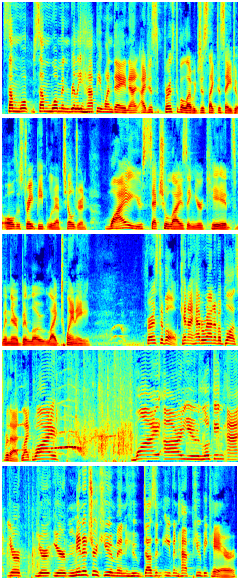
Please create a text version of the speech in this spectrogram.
some some woman really happy one day. And I, I just first of all I would just like to say to all the straight people who have children why are you sexualizing your kids when they're below like 20 first of all can I have a round of applause for that? Like why Why are you looking at your your your miniature human who doesn't even have pubic hair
